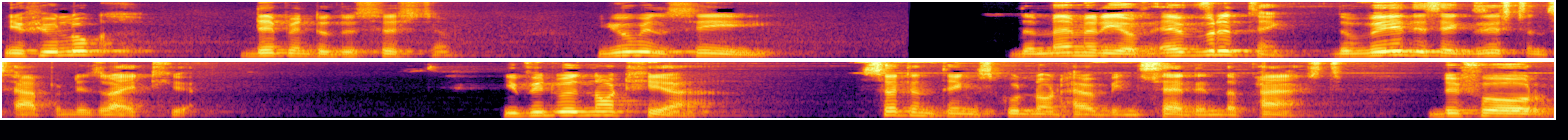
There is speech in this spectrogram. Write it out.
If you look deep into this system, you will see the memory of everything, the way this existence happened is right here. If it was not here, certain things could not have been said in the past before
